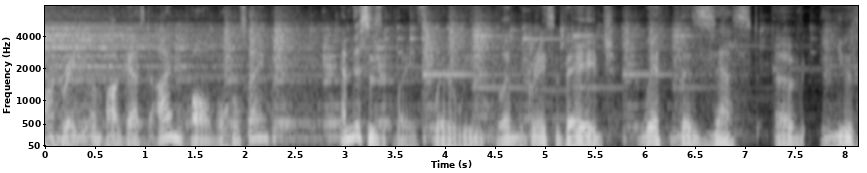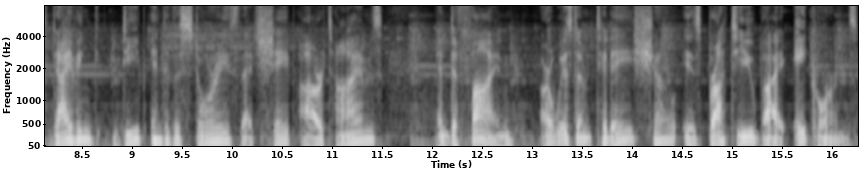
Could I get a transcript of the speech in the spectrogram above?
on radio and podcast. I'm Paul Vogelzang, and this is the place where we blend the grace of age with the zest of youth, diving deep into the stories that shape our times and define our wisdom. Today's show is brought to you by Acorns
